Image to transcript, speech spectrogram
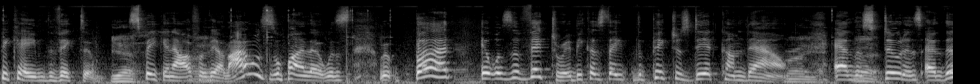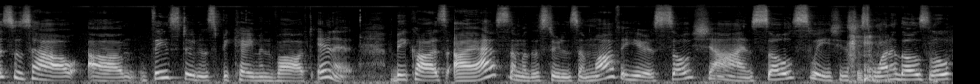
became the victim Yes. speaking out for Right. them. I was the one that was, but it was a victory because they the pictures did come down, Right. and the Right. students, and this is how um, these students became involved in it. Because I asked some of the students, and Martha here is so shy and so sweet. She's just one of those little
